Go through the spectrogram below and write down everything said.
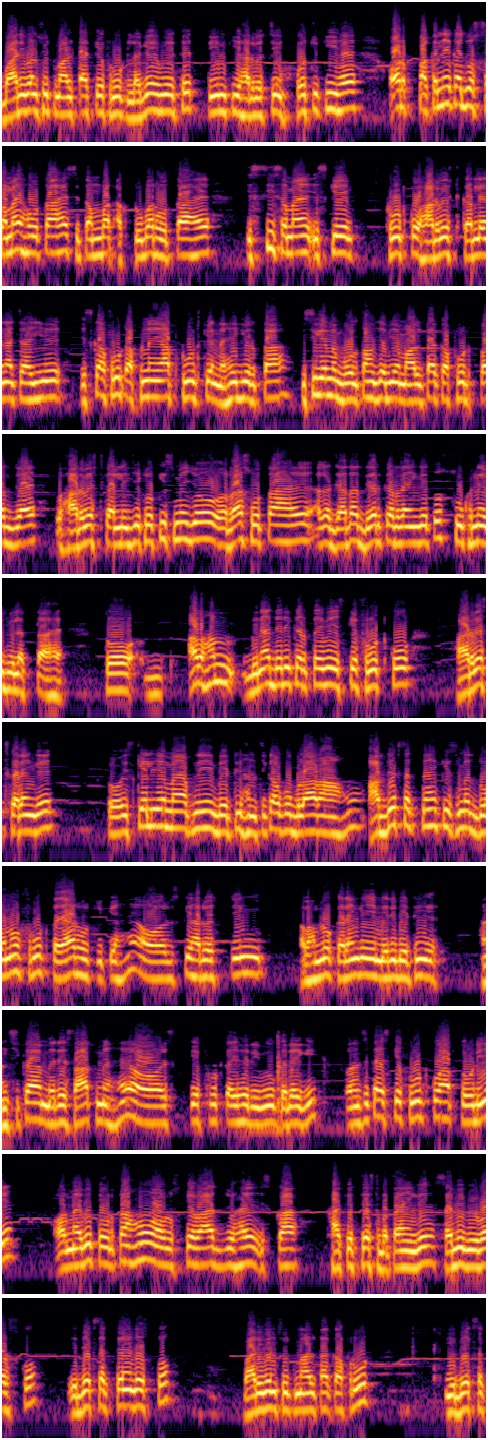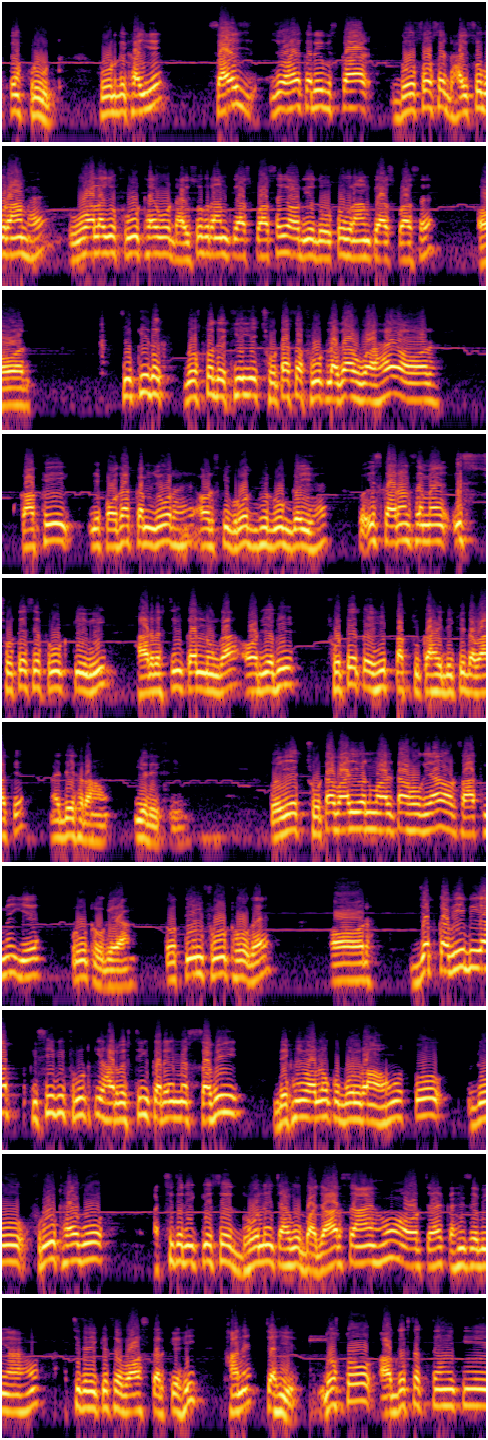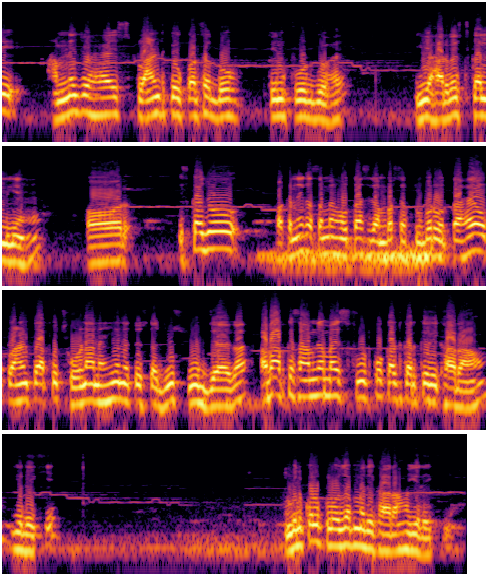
बारी वन स्वीट माल्टा के फ्रूट लगे हुए थे। तीन की हार्वेस्टिंग हो चुकी है और पकने का जो समय होता है, सितंबर, अक्टूबर होता है, इसी समय इसके फ्रूट को हार्वेस्ट कर लेना चाहिए। इसका फ्रूट अपने आप टूट के नहीं गिरता। इसीलिए मैं बोलता हूँ, जब ये माल्टा का फ्रूट पक जाए तो हार्वेस्ट कर लीजिए, क्योंकि इसमें जो रस होता है, अगर ज़्यादा देर कर देंगे तो सूखने भी लगता है। तो अब हम बिना देरी करते हुए इसके फ्रूट को हार्वेस्ट करेंगे। तो इसके लिए मैं अपनी बेटी हंसिका को बुला रहा हूँ। आप देख सकते हैं कि इसमें दोनों फ्रूट तैयार हो चुके हैं, और इसकी हार्वेस्टिंग अब हम लोग करेंगे। ये मेरी बेटी हंसिका मेरे साथ में है, और इसके फ्रूट का यही रिव्यू करेगी। तो इसके फ्रूट को आप तोड़िए और मैं भी तोड़ता हूँ और उसके बाद जो है इसका खा के टेस्ट बताएँगे सभी व्यूवर्स को। ये देख सकते हैं दोस्तों बारीगन स्वीट माल्टा का फ्रूट ये देख सकते हैं फ्रूट फ्रूट दिखाइए। साइज़ जो है करीब इसका 200 से 250 ग्राम है। वो वाला जो फ्रूट है वो 250 ग्राम के आसपास है और ये 200 ग्राम के आसपास है। और चूँकि देख, दोस्तों देखिए, ये छोटा सा फ्रूट लगा हुआ है और काफ़ी ये पौधा कमज़ोर है और इसकी ग्रोथ भी रुक गई है। तो इस कारण से मैं इस छोटे से फ्रूट की भी हार्वेस्टिंग कर लूँगा और ये भी छोटे पे ही पक चुका है। देखिए दबा के, मैं देख रहा हूँ, ये देखिए। तो ये एक छोटा बारी वन माल्टा हो गया और साथ में ये फ्रूट हो गया। तो तीन फ्रूट हो गए और जब कभी भी आप किसी भी फ्रूट की हार्वेस्टिंग करें, मैं सभी देखने वालों को बोल रहा हूँ तो जो फ्रूट है वो अच्छी तरीके से धो लें, चाहे वो बाज़ार से आए हों और चाहे कहीं से भी आए हों। अच्छी तरीके से वॉश करके ही खाने चाहिए। दोस्तों, आप देख सकते हैं कि हमने जो है इस प्लांट के ऊपर से दो तीन फ्रूट जो है, ये हार्वेस्ट कर लिए हैं। और इसका जो पकने का समय होता है, सितंबर से अक्टूबर होता है, और प्लांट पे आपको छोड़ना नहीं है, नहीं तो इसका जूस सूख जाएगा। अब आपके सामने मैं इस फ्रूट को कट करके दिखा रहा हूँ, ये देखिए। बिल्कुल क्लोजअप में दिखा रहा हूँ, ये देखिए।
